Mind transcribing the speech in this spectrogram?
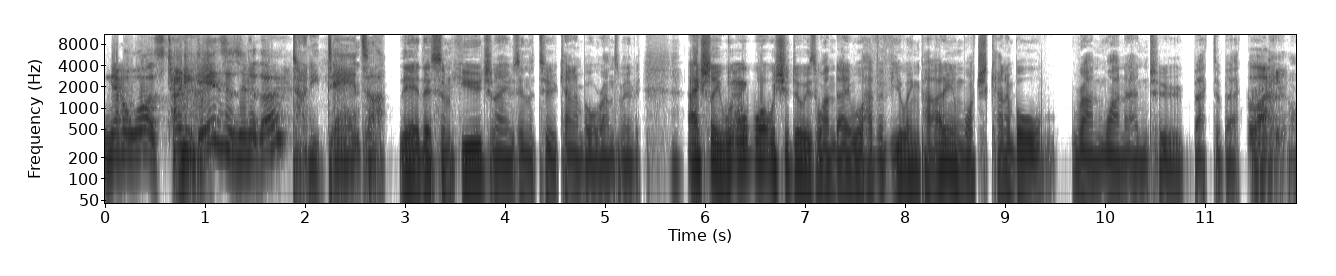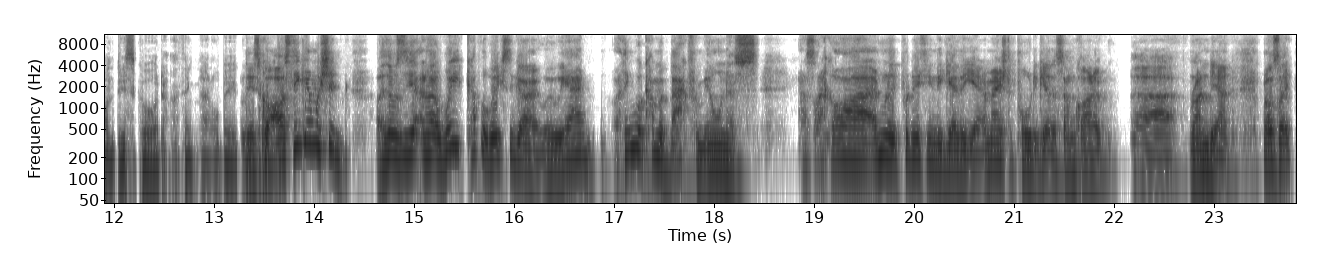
Never was. Tony Danza's in it though. Tony Danza. Yeah, there's some huge names in the two Cannonball Runs movie. Actually, w- what we should do is one day we'll have a viewing party and watch Cannonball Run 1 and 2 back to back like uh, on Discord. I think that'll be a good There's cool. I was thinking we should. There was a week, couple of weeks ago, where we had. I think we are coming back from illness. I was like, oh, I haven't really put anything together yet. I managed to pull together some kind of uh, rundown. But I was like,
